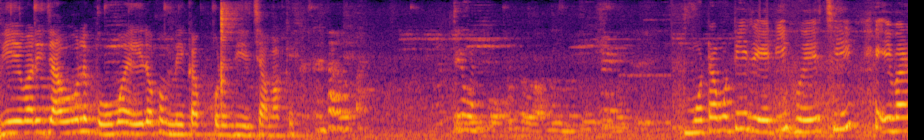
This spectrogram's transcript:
বিয়ে বাড়ি যাব বলে বৌমা এরকম মেকআপ করে দিয়েছে আমাকে। মোটামুটি রেডি হয়েছি। এবার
